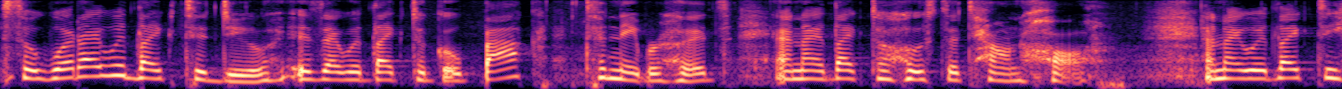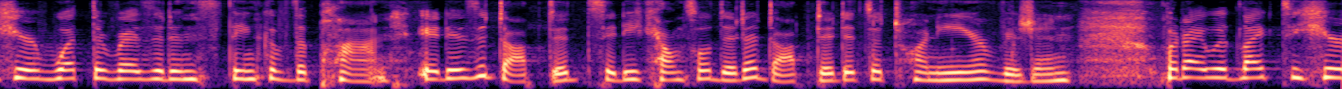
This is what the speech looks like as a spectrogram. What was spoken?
So, what I would like to do is I would like to go back to neighborhoods and I'd like to host a town hall. And I would like to hear what the residents think of the plan. It is adopted, City Council did adopt it, it's a 20 year vision, but I would like to hear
